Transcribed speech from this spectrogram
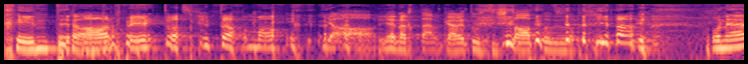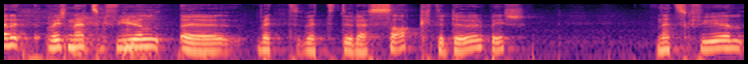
Kinderarbeit, was wir da machen. Ja, je nachdem, gell, wenn du aus der Stadt oder so. ja. Und er, weißt du, das Gefühl, äh, wenn, du- wenn du durch einen Sack der Tür bist, dann das Gefühl,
